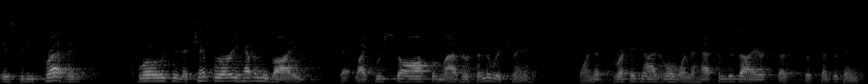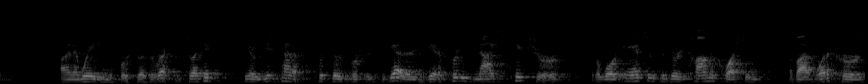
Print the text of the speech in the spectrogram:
is to be present, clothed in a temporary heavenly body that, like we saw from Lazarus and the rich man, one that's recognizable, one that has some desires, those, kinds of things, and awaiting the first resurrection. So I think, you know, you just kind of put those verses together, you get a pretty nice picture. The Lord answers some very common questions about what occurs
